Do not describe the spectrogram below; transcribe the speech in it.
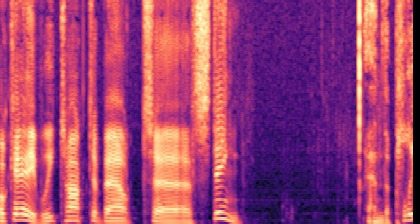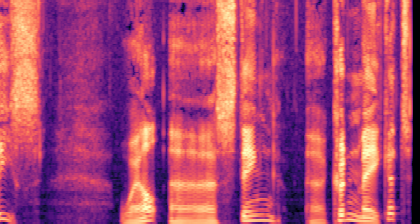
Okay, we talked about uh, Sting and the police. Well, uh, Sting uh, couldn't make it.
